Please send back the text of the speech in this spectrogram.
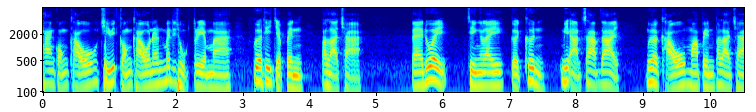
ทางของเขาชีวิตของเขานั้นไม่ได้ถูกเตรียมมาเพื่อที่จะเป็นพระราชา แต่ด้วยสิ่งอะไรเกิดขึ้นมิอาจทราบได้ เมื่อเขามาเป็นพระราชา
